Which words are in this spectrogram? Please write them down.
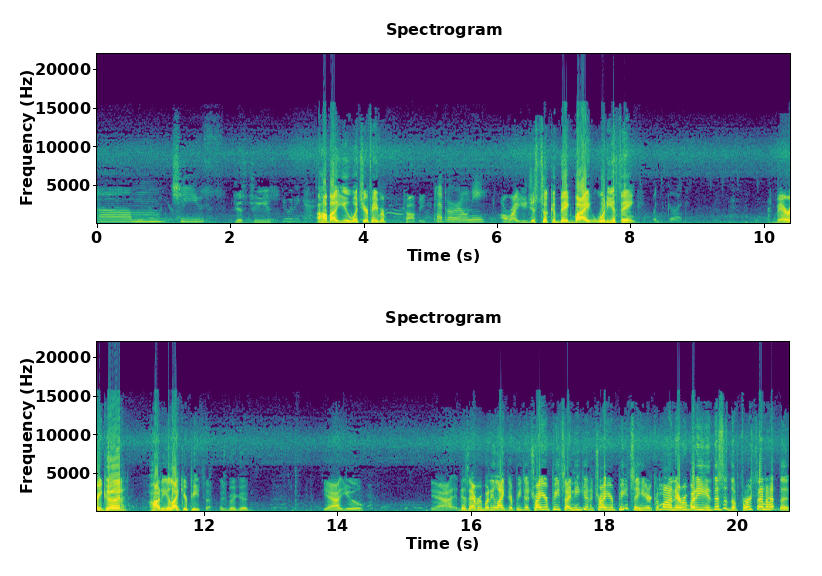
Um, cheese. Just cheese. How about you? What's your favorite topping? Pepperoni. All right, you just took a big bite. What do you think? It's good. Very good. How do you like your pizza? It's very good. Yeah, you? Yeah. Does everybody like their pizza? Try your pizza. I need you to try your pizza here. Come on, everybody. This is the first time I have to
